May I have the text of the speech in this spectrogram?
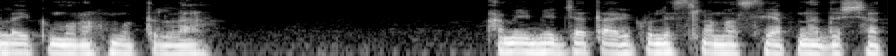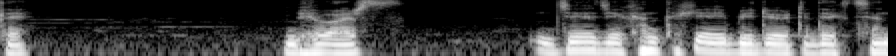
আলাইকুম রহমতুল্লাহ। আমি মির্জা তারিকুল ইসলাম আছি আপনাদের সাথে। ভিউয়ার্স, যে যেখান থেকে এই ভিডিওটি দেখছেন,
